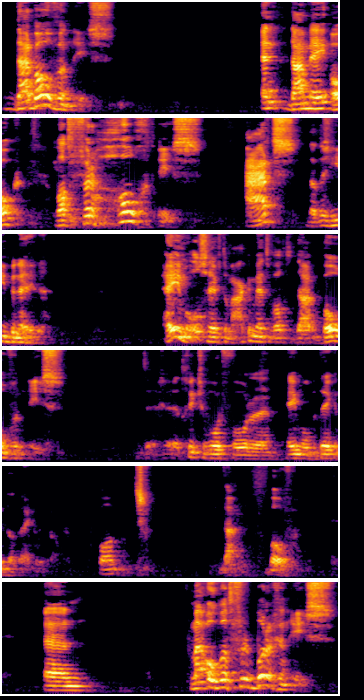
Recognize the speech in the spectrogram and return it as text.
daarboven is. En daarmee ook wat verhoogd is aards, dat is hier beneden. Hemels heeft te maken met wat daarboven is. Het Griekse woord voor uh, hemel betekent dat eigenlijk ook. Gewoon daar, boven. maar ook wat verborgen is.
